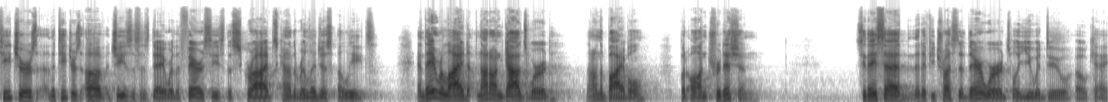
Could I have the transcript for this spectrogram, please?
Teachers, the teachers of Jesus' day were the Pharisees, the scribes, kind of the religious elites. And they relied not on God's word, not on the Bible, but on tradition. See, they said that if you trusted their words, well, you would do okay.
